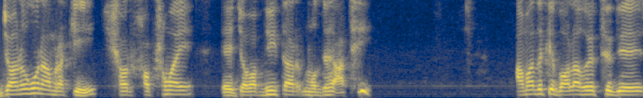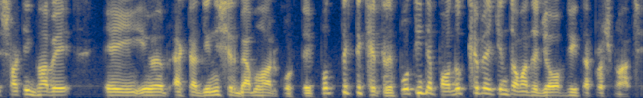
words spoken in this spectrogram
জনগণ আমরা কি সব- সবসময় জবাবদিহিতার মধ্যে আছি? আমাদেরকে বলা হয়েছে যে সঠিকভাবে এই একটা জিনিসের ব্যবহার করতে। প্রত্যেকটি ক্ষেত্রে, প্রতিটা পদক্ষেপে কিন্তু আমাদের জবাবদিহিতার প্রশ্ন আছে।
